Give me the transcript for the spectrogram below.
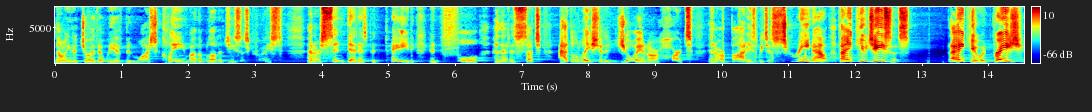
knowing the joy that we have been washed clean by the blood of Jesus Christ and our sin debt has been paid in full. And that is such adulation and joy in our hearts and our bodies. We just scream out, Thank you, Jesus. Thank you and praise you.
